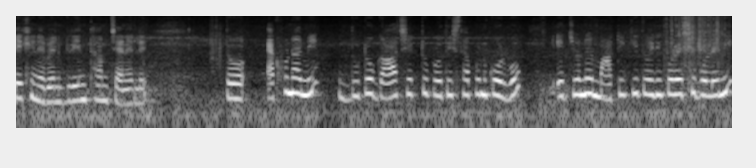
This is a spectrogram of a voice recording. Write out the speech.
দেখে নেবেন গ্রিন থাম চ্যানেলে। তো এখন আমি দুটো গাছ একটু প্রতিস্থাপন করব। এর জন্য মাটি কি তৈরি করেছি বলে নিই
